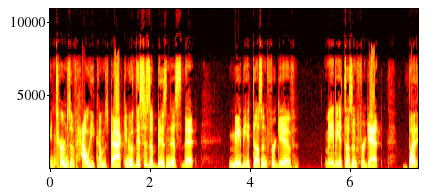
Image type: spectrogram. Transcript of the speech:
in terms of how he comes back, you know, this is a business that maybe it doesn't forgive, maybe it doesn't forget, but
